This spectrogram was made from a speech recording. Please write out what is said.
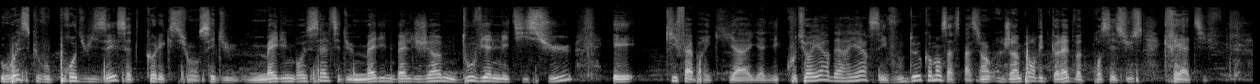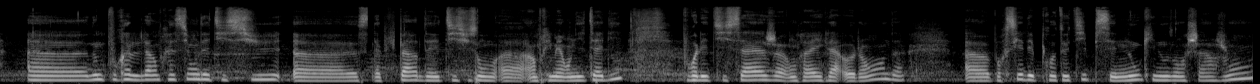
Où est-ce que vous produisez cette collection? C'est du Made in Bruxelles, c'est du Made in Belgium D'où viennent les tissus? Et qui fabrique? Il y, a, des couturières derrière C'est vous deux? Comment ça se passe? J'ai un peu envie de connaître votre processus créatif. Euh, donc pour l'impression des tissus, euh, la plupart des tissus sont euh, imprimés en Italie. Pour les tissages, on travaille avec la Hollande. Pour ce qui est des prototypes, c'est nous qui nous en chargeons.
